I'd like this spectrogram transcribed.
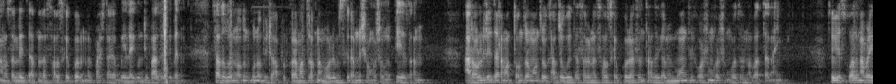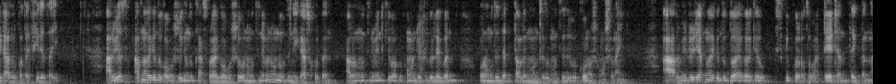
আমার চ্যানেলটিতে আপনারা সাবস্ক্রাইব করবেন আর পাশে থাকা বেল আইকনটি বাজিয়ে দেবেন। যাতে করে নতুন কোনো ভিডিও আপলোড করা মাত্র আপনার ভলিউম স্ক্রিন আপনি সঙ্গে সঙ্গে পেয়ে যান। আর অলরেডি যারা আমার তন্ত্রমন্ত্র কার্যকরিতা চ্যানেলে সাবস্ক্রাইব করে আছেন তাদেরকে আমি মন থেকে অসংখ্য অসংখ্য ধন্যবাদ জানাই। তো বিয়স কথা না বাড়ি কাজের কথায় ফিরে যাই। আর বিয়স আপনারা কিন্তু অবশ্যই কিন্তু কাজ করার আগে অবশ্যই অনুমতি নেবেন, অনুমতি নিয়ে কাজ করবেন। আর অনুমতি নেবেন কীভাবে? কমেন্টে শুধু লিখবেন, অনুমতি দেন, তাহলে মন থেকে অনুমতি দেবে, কোনো সমস্যা নাই। আর ভিডিওটি আপনারা কিন্তু দয়া করে কেউ স্কিপ করে অথবা টেন দেখবেন না।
